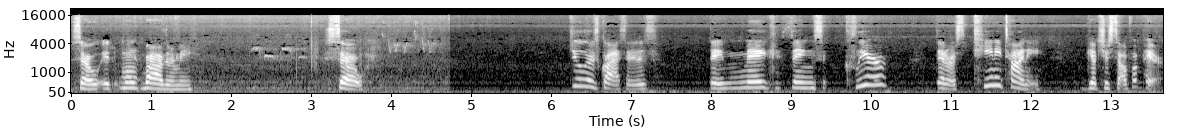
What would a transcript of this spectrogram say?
So it won't bother me. So, jeweler's glasses, they make things clear that are teeny tiny. Get yourself a pair.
